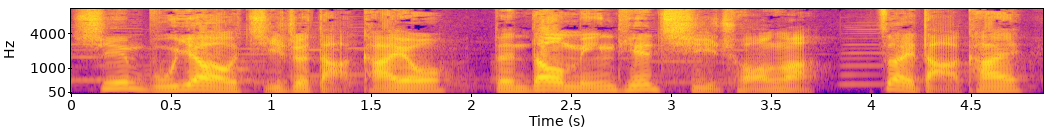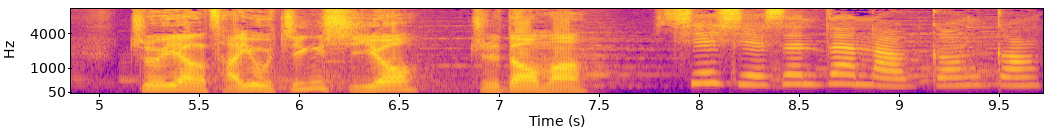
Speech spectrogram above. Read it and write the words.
先不要急着打开哦，等到明天起床啊再打开，这样才有惊喜哦，知道吗？谢谢圣诞老公公，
